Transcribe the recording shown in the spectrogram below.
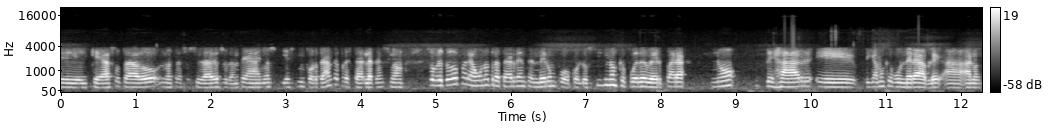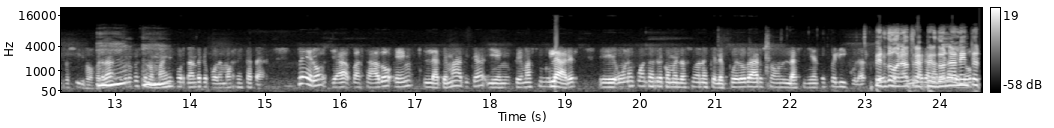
eh, que ha azotado nuestras sociedades durante años y es importante prestarle atención, sobre todo para uno tratar de entender un poco los signos que puede ver para no dejar, eh, digamos que vulnerable a, a nuestros hijos, ¿verdad? Yo creo que eso es lo más importante que podemos rescatar. Pero ya basado en la temática y en temas similares, eh, unas cuantas recomendaciones que les puedo dar son las siguientes películas. Perdona, otra, perdona, la, inter-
